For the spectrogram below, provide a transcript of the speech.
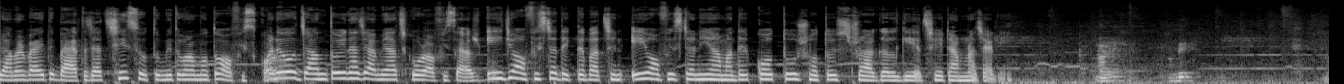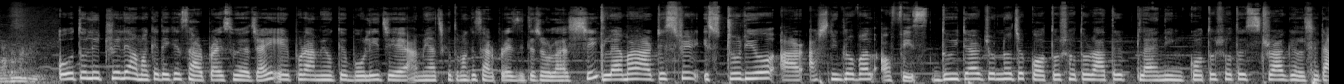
গ্রামের বাড়িতে বেড়াতে যাচ্ছি সো তুমি তোমার মতো অফিস করো। মানে ও জানতোই না যে আমি আজকে ওর অফিসে আসব। এই যে অফিসটা দেখতে পাচ্ছেন এই অফিসটা নিয়ে আমাদের কত শত স্ট্রাগল গিয়েছে এটা আমরা জানি। ও তো লিটারেলি আমাকে দেখে সারপ্রাইজ হয়ে যায়। এরপর আমি ওকে বলি যে, আমি আজকে তোমাকে সারপ্রাইজ দিতে চলে আসছি। গ্ল্যামার আর্টিস্ট্রির স্টুডিও আর আশনি গ্লোবাল অফিস দুইটার জন্য যে কত শত রাতের প্ল্যানিং কত শত স্ট্রাগল সেটা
